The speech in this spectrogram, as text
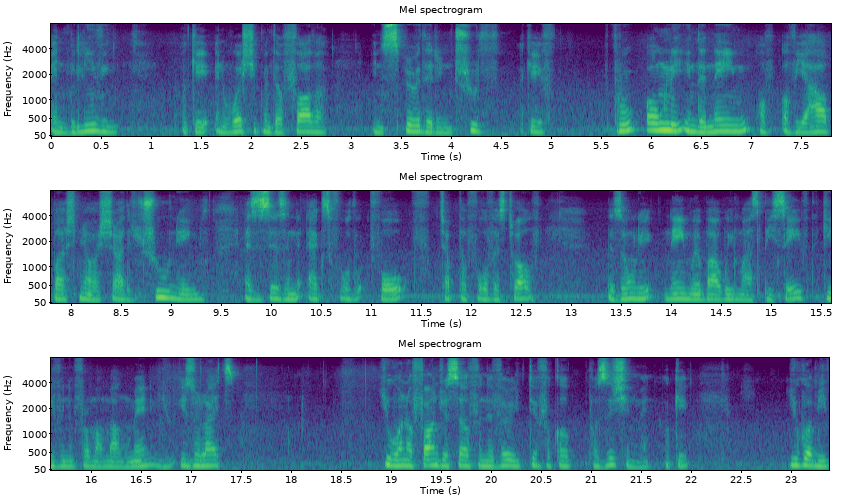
and believing, okay, and worshiping the Father in spirit and in truth. Okay, through only in the name of, of Yahawashi, the true name, as it says in Acts 4, 4, chapter 4, verse 12. There's only name whereby we must be saved, given from among men, you Israelites. You want to find yourself in a very difficult position, man. Okay, you gonna be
